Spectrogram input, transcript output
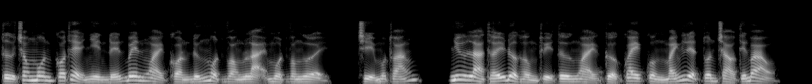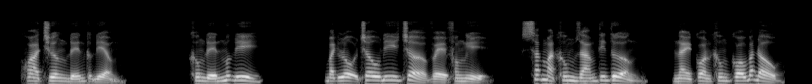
từ trong môn có thể nhìn đến bên ngoài còn đứng một vòng lại một vòng người, chỉ một thoáng, như là thấy được hồng thủy từ ngoài cửa quay cuồng mãnh liệt tuôn trào tiến vào, khoa trương đến cực điểm. Không đến mức đi. Bạch Lộ Châu đi trở về phòng nghỉ, sắc mặt không dám tin tưởng, này còn không có bắt đầu,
